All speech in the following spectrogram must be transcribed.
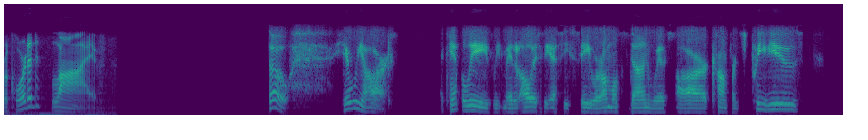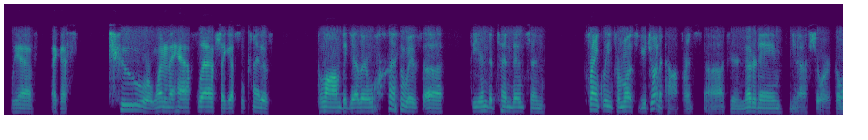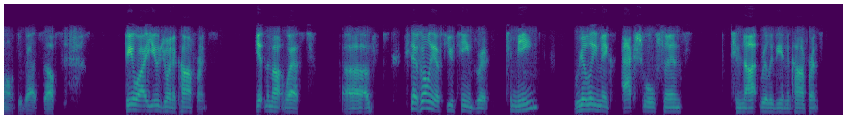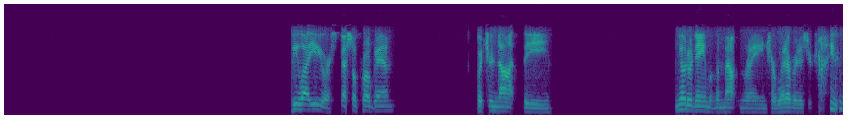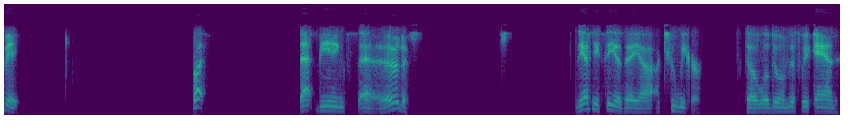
Recorded live. So, here we are. I can't believe we've made it all the way to the SEC. We're almost done with our conference previews. We have, I guess, two or one and a half left. I guess we'll kind of glom together one with uh, the independents and frankly, for most of you, join a conference. Uh, if you're in Notre Dame, you know, sure, go on with your bad self. BYU, join a conference. Get in the Mountain West. Uh, there's only a few teams where, to me, really makes actual sense to not really be in the conference. BYU, you're a special program, but you're not the Notre Dame of the mountain range or whatever it is you're trying to be. But that being said, the SEC is a, uh, a two weeker. So we'll do them this week and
